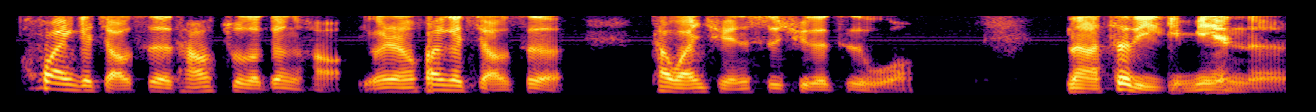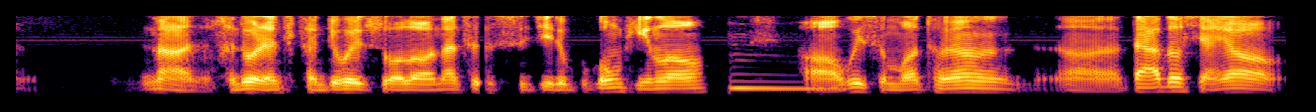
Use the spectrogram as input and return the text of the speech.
换一个角色他做得更好，有个人换一个角色他完全失去了自我。那这里面呢，那很多人可能就会说了，那这个世界就不公平喽。嗯，啊，为什么同样呃大家都想要？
